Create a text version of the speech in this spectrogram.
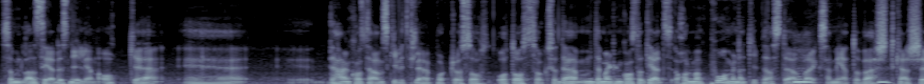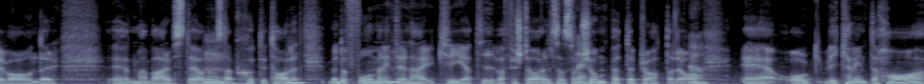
som lanserades nyligen. Och, eh, eh det har han konstaterat, skrivit flera rapporter åt oss också. Det, det, man kan konstatera att håller man på med den här typen av stödverksamhet och värst mm. kanske var under eh, de här varvstöden mm. på 70-talet. Mm. Men då får man inte den här kreativa förstörelsen som Schumpeter pratade om. Ja. Eh, och vi kan inte ha, eh,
